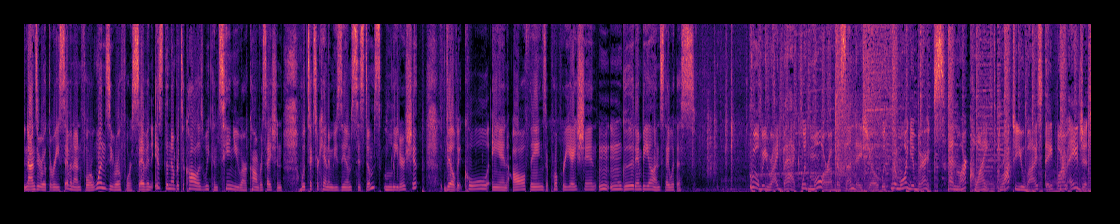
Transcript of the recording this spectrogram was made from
903 794 1047 is the number to call as we continue our conversation with Texarkana Museum Systems leadership, Velvet Cool, and all things appropriation, mm-mm, good, and beyond. Stay with us. We'll be right back with more of The Sunday Show with Lamoya Burks and Mark White. Brought to you by State Farm agent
